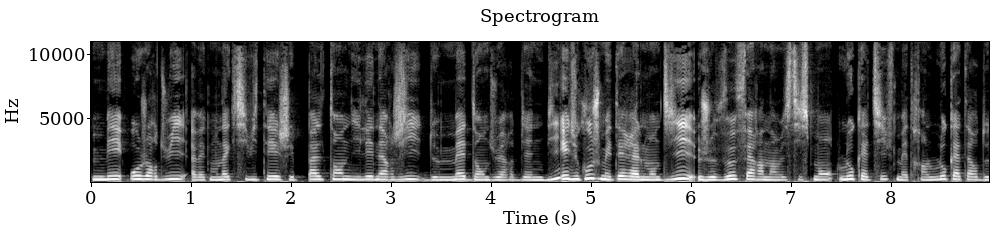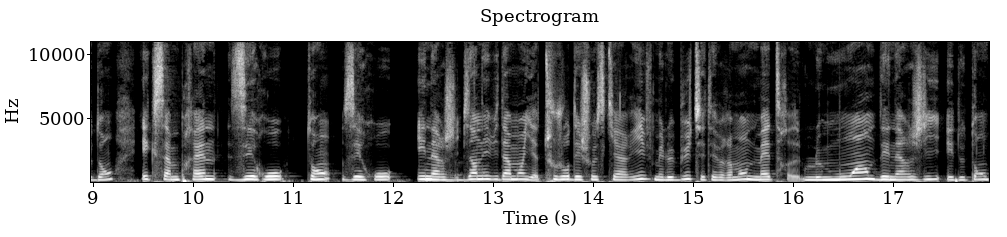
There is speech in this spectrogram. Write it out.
mais aujourd'hui, avec mon activité, j'ai pas le temps ni l'énergie de mettre dans du Airbnb. Et du coup, je m'étais réellement dit, je veux faire un investissement locatif, mettre un locataire dedans et que ça me prenne zéro temps, zéro énergie. Bien évidemment, il y a toujours des choses qui arrivent, mais le but c'était vraiment de mettre le moins d'énergie et de temps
